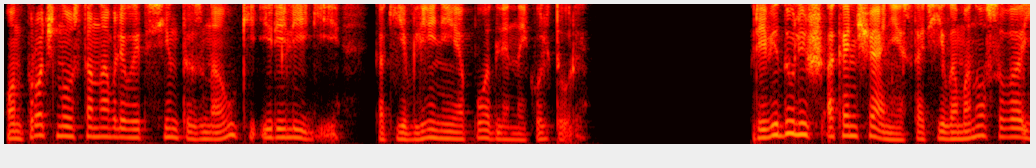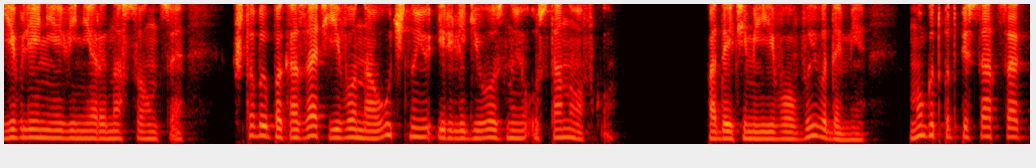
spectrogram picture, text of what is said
он прочно устанавливает синтез науки и религии как явление подлинной культуры. Приведу лишь окончание статьи Ломоносова «Явление Венеры на Солнце», чтобы показать его научную и религиозную установку. Под этими его выводами могут подписаться,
